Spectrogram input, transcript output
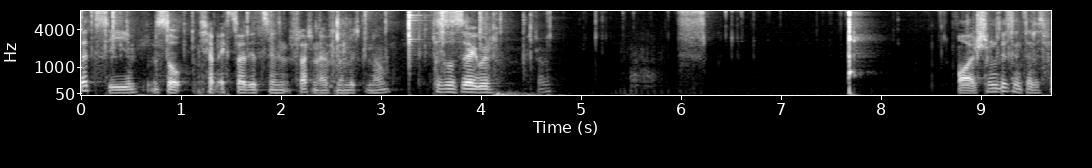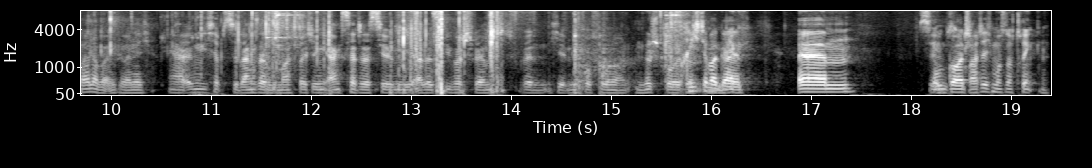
Let's see. so, ich habe extra jetzt den Flaschenöffner mitgenommen. Das ist sehr gut. Oh, ist schon ein bisschen satisfying, aber irgendwie nicht. Ja, irgendwie, ich habe es zu langsam gemacht, weil ich irgendwie Angst hatte, dass hier irgendwie alles überschwemmt, wenn hier Mikrofone und ein Mischpult. Riecht aber geil. Ähm, Sind. Oh Gott. Warte, ich muss noch trinken.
